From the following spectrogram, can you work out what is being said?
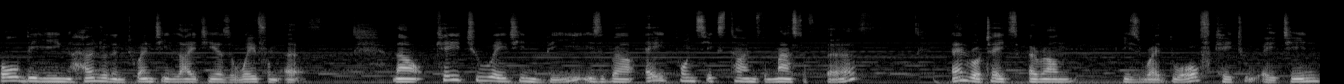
all being 120 light years away from Earth. Now, K2-18b is about 8.6 times the mass of Earth and rotates around his red dwarf K2-18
